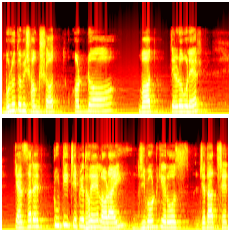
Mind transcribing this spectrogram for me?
মুলতবি সংসদ, অন্য মত তৃণমূলের। ক্যান্সারের টুটি চেপে ধরে লড়াই, জীবনকে রোজ জেতাচ্ছেন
